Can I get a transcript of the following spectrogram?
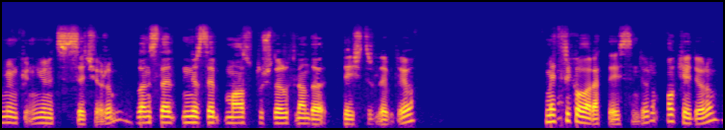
mümkün. Unity seçiyorum. Buradan istenirse mouse tuşları falan da değiştirilebiliyor. Metrik olarak değişsin diyorum. OK diyorum.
